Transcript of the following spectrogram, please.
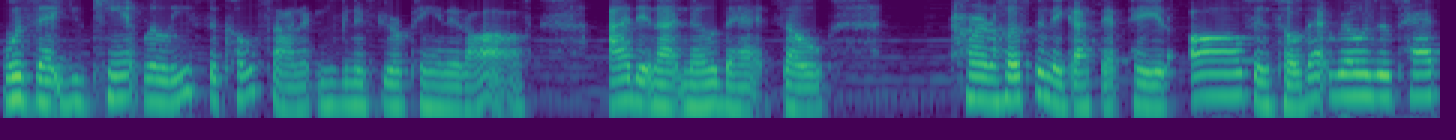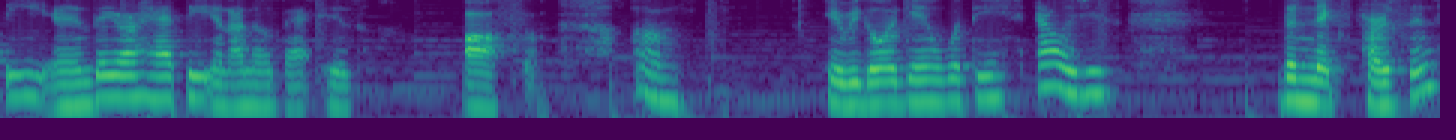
was that you can't release the co-signer even if you're paying it off. I did not know that. So her and her husband they got that paid off and so that relative's happy and they are happy and i know that is awesome. Um here we go again with the allergies. The next person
